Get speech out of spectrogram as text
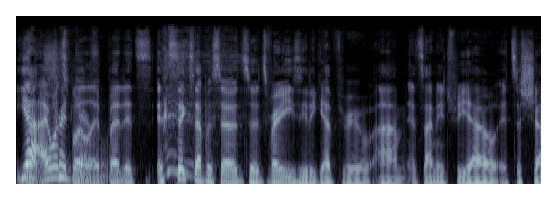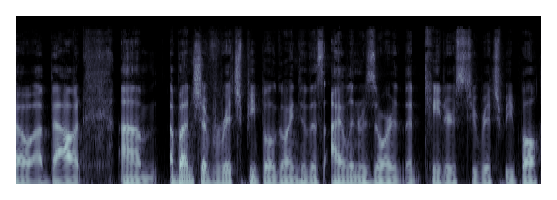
Yeah, Yes. I won't spoil it, but it's it's six episodes, so it's very easy to get through. Um, it's on HBO. It's a show about um, a bunch of rich people going to this island resort that caters to rich people,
